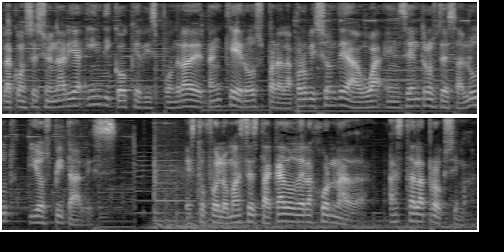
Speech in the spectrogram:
La concesionaria indicó que dispondrá de tanqueros para la provisión de agua en centros de salud y hospitales. Esto fue lo más destacado de la jornada. Hasta la próxima.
